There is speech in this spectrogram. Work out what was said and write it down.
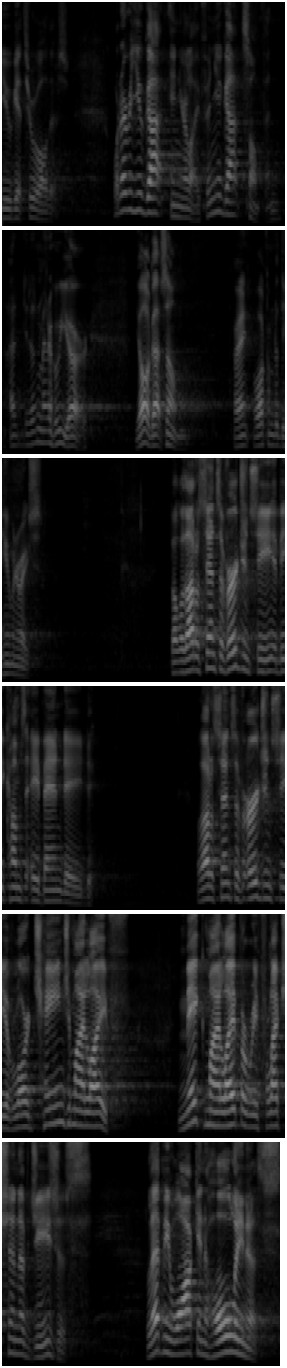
you get through all this. Whatever you got in your life, and you got something, it doesn't matter who you are, you all got something, right? Welcome to the human race. But without a sense of urgency, it becomes a band aid. Without a sense of urgency, of Lord, change my life, make my life a reflection of Jesus. Let me walk in holiness,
